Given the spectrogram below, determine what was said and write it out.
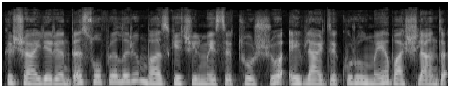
Kış aylarında sofraların vazgeçilmezi turşu evlerde kurulmaya başlandı.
